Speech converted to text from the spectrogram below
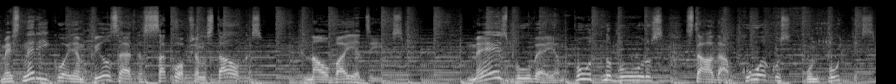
Mēs nerīkojam pilsētas sakopšanas talkas, nav vajadzības. Mēs būvējam putnu būrus, stādām kokus un puķes.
